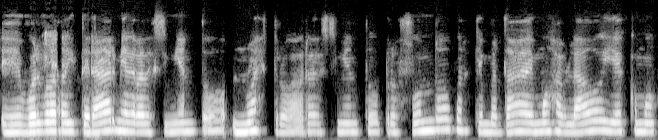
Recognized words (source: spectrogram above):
Eh, vuelvo a reiterar mi agradecimiento, nuestro agradecimiento profundo, porque en verdad hemos hablado y es como,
